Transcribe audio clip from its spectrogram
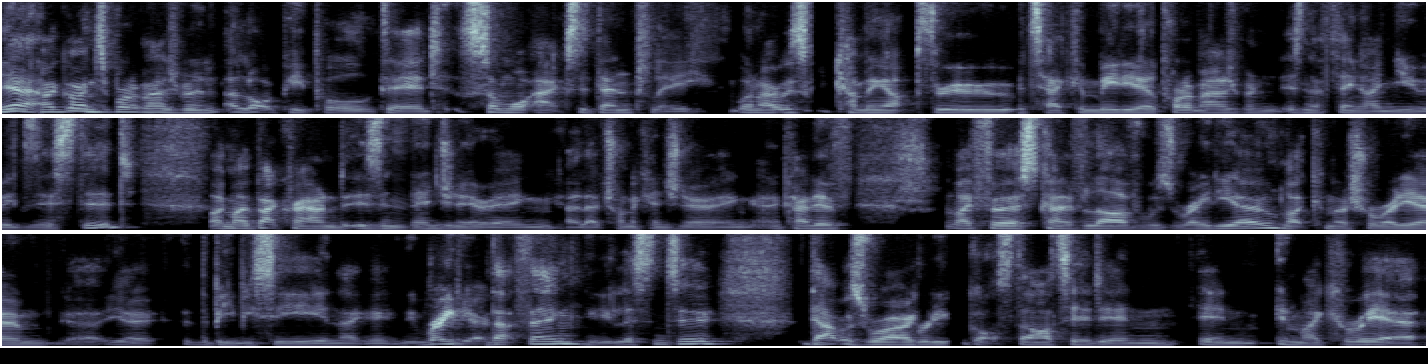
Yeah, I got into product management. A lot of people did somewhat accidentally. When I was coming up through tech and media, product management isn't a thing I knew existed. My background is in engineering, electronic engineering, and kind of my first kind of love was radio, like commercial radio, uh, you know, the BBC and like radio, that thing you listen to. That was where I really got started in in in my career.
